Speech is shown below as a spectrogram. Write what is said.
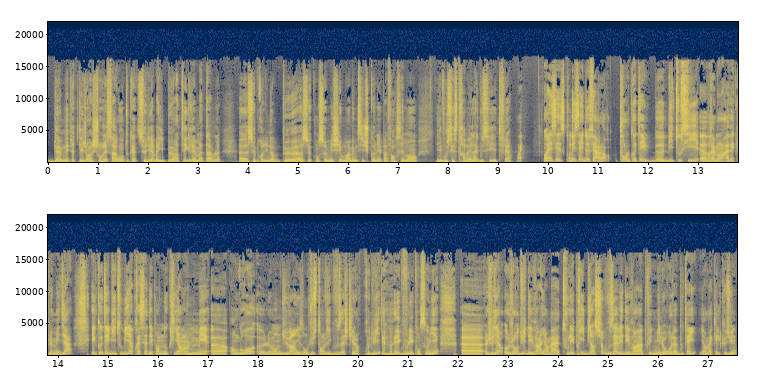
d'amener peut-être les gens à changer ça ou en tout cas de se dire bah il peut intégrer ma table euh, ce produit noble peut euh, se consommer chez moi même si je connais pas forcément et vous c'est ce travail là que vous essayez de faire? Ouais Ouais, c'est ce qu'on essaye de faire. Alors pour le côté euh, B2C, euh, vraiment avec le média, et le côté B2B, après ça dépend de nos clients, mm. mais euh, en gros, le monde du vin, ils ont juste envie que vous achetiez leurs produits mm. Mm. et que vous les consommiez. je veux dire, aujourd'hui, des vins, il y en a à tous les prix. Bien sûr, vous avez des vins à plus de 1000 euros la bouteille, il y en a quelques-unes,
